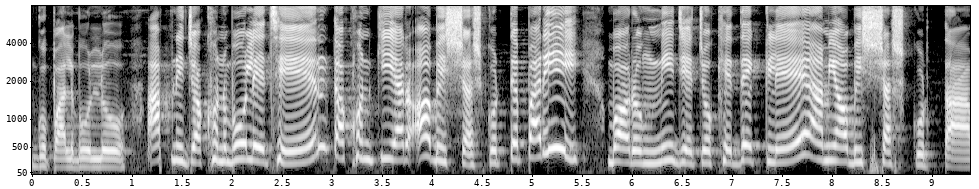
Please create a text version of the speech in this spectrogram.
গোপাল বলল, আপনি যখন বলেছেন তখন কি আর অবিশ্বাস করতে পারি? বরং নিজে চোখে দেখলে আমি অবিশ্বাস করতাম।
